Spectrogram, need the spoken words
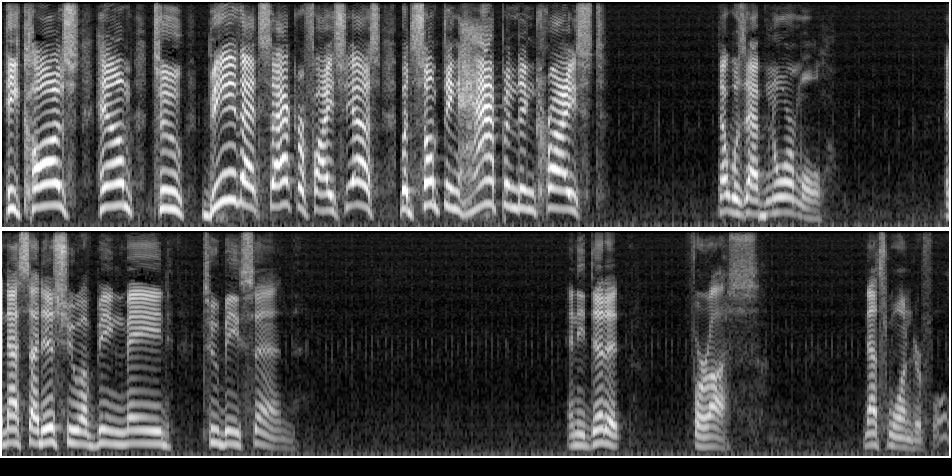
He caused him to be that sacrifice, yes, but something happened in Christ that was abnormal. And that's that issue of being made to be sin. And he did it for us. That's wonderful.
